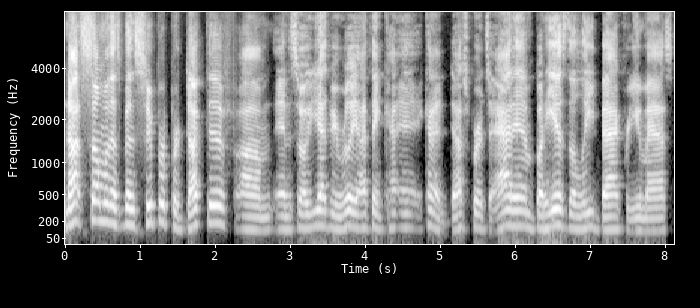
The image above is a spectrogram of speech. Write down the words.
not someone that's been super productive. Um, and so you have to be really, I think, kind of desperate to add him, but he is the lead back for UMass.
